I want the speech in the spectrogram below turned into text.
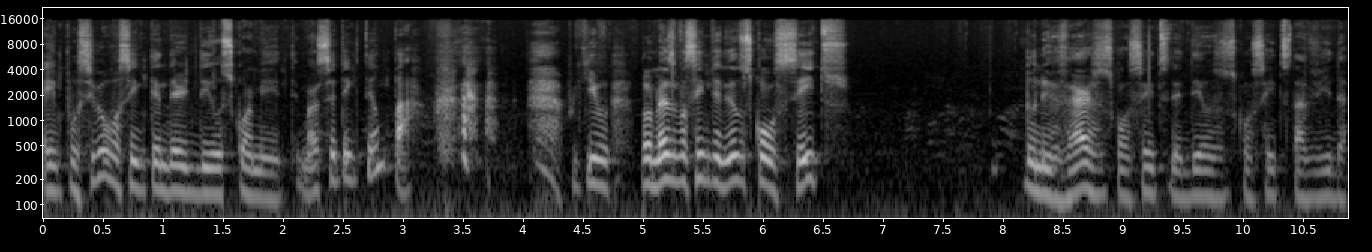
é impossível você entender Deus com a mente, mas você tem que tentar. Porque pelo menos você entendendo os conceitos do universo, os conceitos de Deus, os conceitos da vida,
